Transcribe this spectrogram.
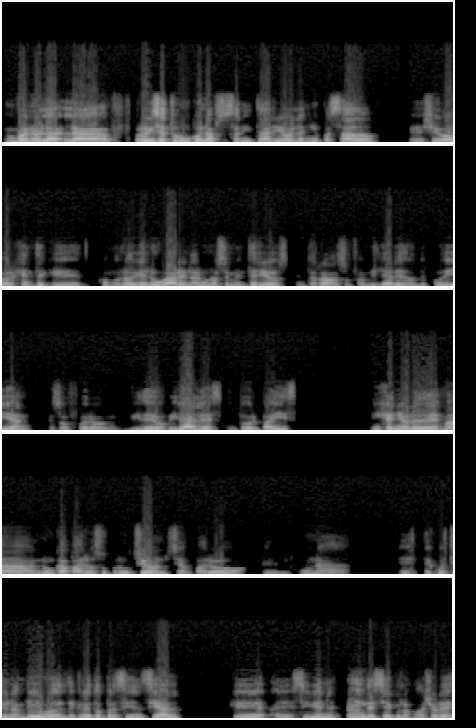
Bueno, la provincia tuvo un colapso sanitario el año pasado, eh, llegó a haber gente que, como no había lugar en algunos cementerios, enterraban sus familiares donde podían. Esos fueron videos virales en todo el país. Ingenio Ledesma nunca paró su producción, se amparó en una este, cuestión ambigua del decreto presidencial, que eh, si bien decía que los mayores de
